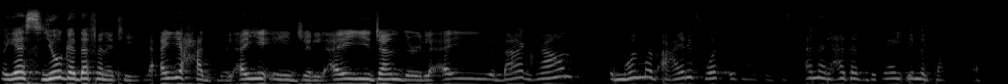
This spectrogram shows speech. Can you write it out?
ف yes يوجا definitely لأي حد لأي age لأي جندر لأي background المهم أبقى عارف what is my purpose أنا الهدف بتاعي إيه من ال practice ده؟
